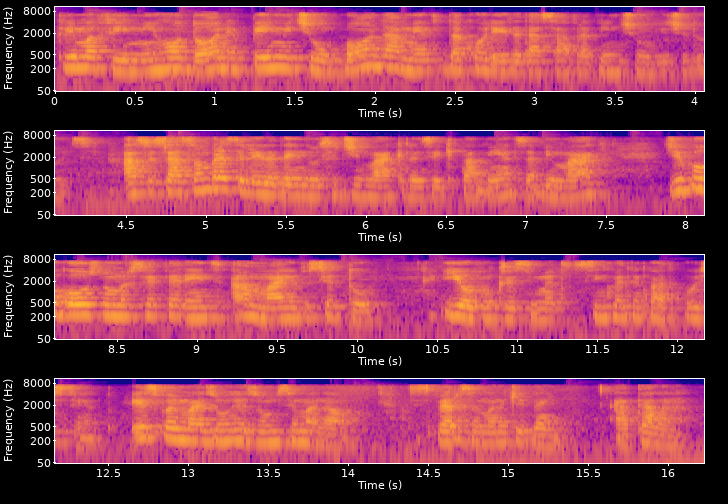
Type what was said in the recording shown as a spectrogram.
clima firme em Rondônia, permitiu um bom andamento da colheita da safra 21-22. A Associação Brasileira da Indústria de Máquinas e Equipamentos, a BIMAC, divulgou os números referentes a maio do setor e houve um crescimento de 54%. Esse foi mais um resumo semanal. Te espero semana que vem. Até lá!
